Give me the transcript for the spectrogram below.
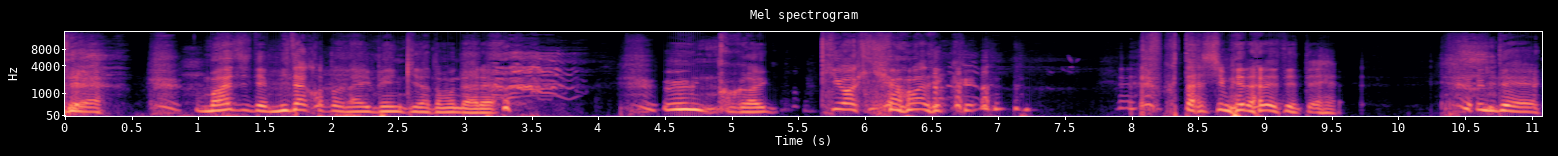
で、マジで見たことない便器だと思うんだよ、あれ。うんこがキワキワまでく、蓋閉められてて。で、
